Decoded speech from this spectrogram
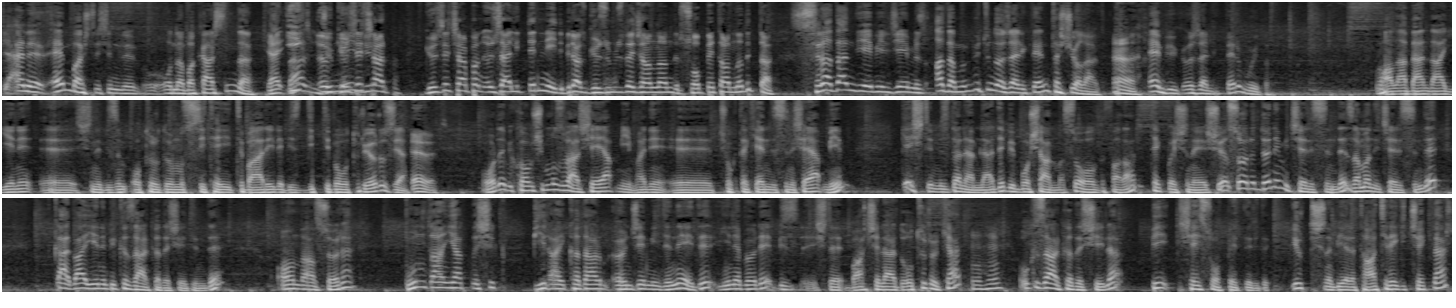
Yani en başta şimdi ona bakarsın da. Yani ilk cümleyi göze cü- çarpan göze çarpan özellikleri neydi? Biraz gözümüzde canlandır. Sohbeti anladık da. sıradan diyebileceğimiz adamın bütün özelliklerini taşıyorlardı. He. En büyük özellikleri buydu. Valla ben daha yeni e, şimdi bizim oturduğumuz site itibariyle biz dip dibe oturuyoruz ya. Evet. Orada bir komşumuz var şey yapmayayım hani e, çok da kendisini şey yapmayayım. Geçtiğimiz dönemlerde bir boşanması oldu falan. Tek başına yaşıyor. Sonra dönem içerisinde zaman içerisinde galiba yeni bir kız arkadaş edindi. Ondan sonra bundan yaklaşık bir ay kadar önce miydi neydi? Yine böyle biz işte bahçelerde otururken o kız arkadaşıyla bir şey sohbetleriydi. Yurt dışına bir yere tatile gidecekler.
